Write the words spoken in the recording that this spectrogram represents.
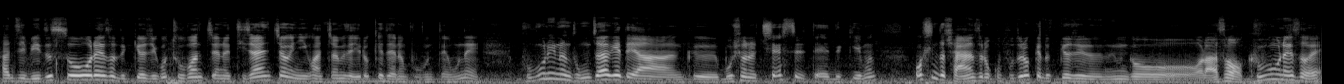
단지 미드솔에서 느껴지고 두 번째는 디자인적인 이 관점에서 이렇게 되는 부분 때문에 구부리는 동작에 대한 그 모션을 취했을 때 느낌은 훨씬 더 자연스럽고 부드럽게 느껴지는 거라서 그 부분에서의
